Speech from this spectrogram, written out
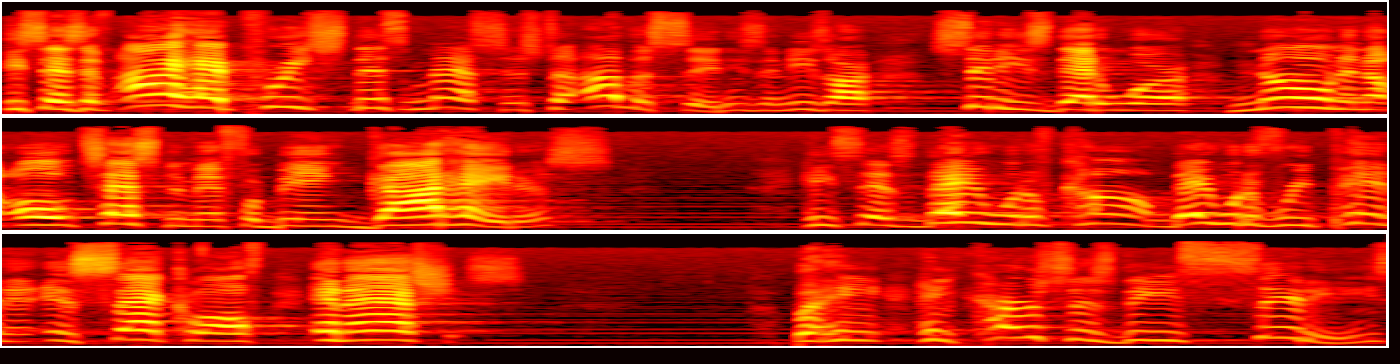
he says, if I had preached this message to other cities, and these are cities that were known in the Old Testament for being God haters, he says they would have come, they would have repented in sackcloth and ashes. But he, he curses these cities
